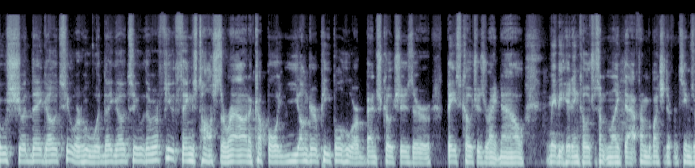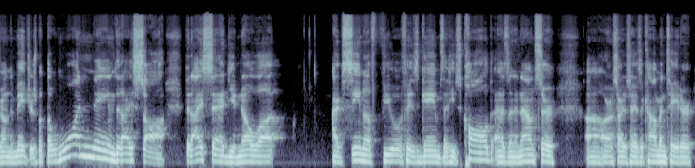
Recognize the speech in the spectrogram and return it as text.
who should they go to or who would they go to? There were a few things tossed around, a couple younger people who are bench coaches or base coaches right now, maybe hitting coach or something like that from a bunch of different teams around the majors. But the one name that I saw that I said, you know what? I've seen a few of his games that he's called as an announcer, uh, or sorry to say, as a commentator.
